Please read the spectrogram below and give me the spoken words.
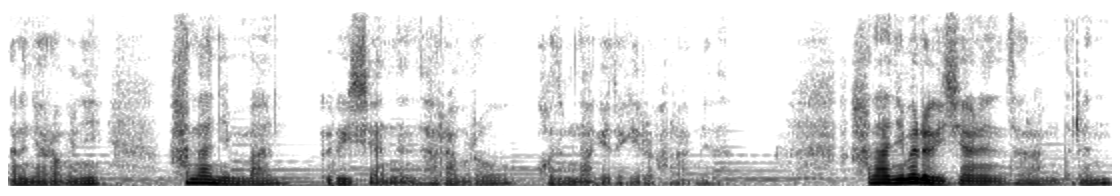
나는 여러분이 하나님만 의지하는 사람으로 거듭나게 되기를 바랍니다. 하나님을 의지하는 사람들은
